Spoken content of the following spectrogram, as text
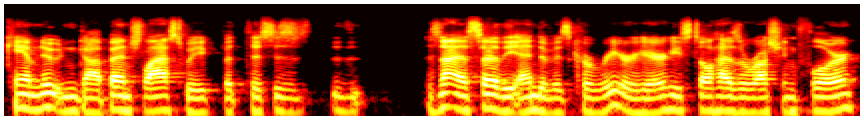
Cam Newton got benched last week, but this is it's not necessarily the end of his career here. He still has a rushing floor.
